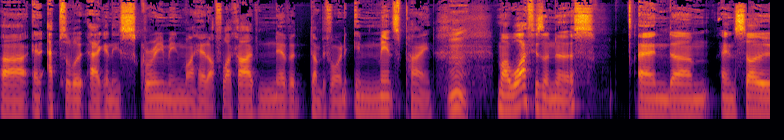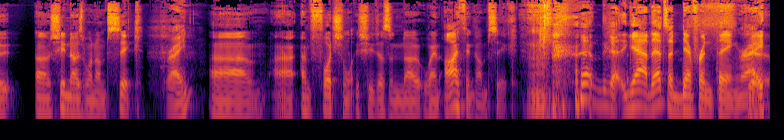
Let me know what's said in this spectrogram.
uh, in absolute agony, screaming my head off like I've never done before, in immense pain. My wife is a nurse, and um, and so uh, she knows when I'm sick. Right? Um, uh, unfortunately, she doesn't know when I think I'm sick. yeah, that's a different thing, right? Yeah,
